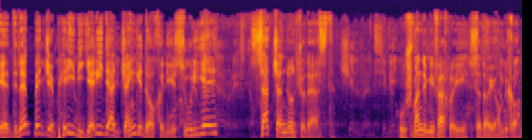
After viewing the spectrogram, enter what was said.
ادلب به جبهه دیگری در جنگ داخلی سوریه صد چندان شده است. هوشمند میفخرایی صدای آمریکا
